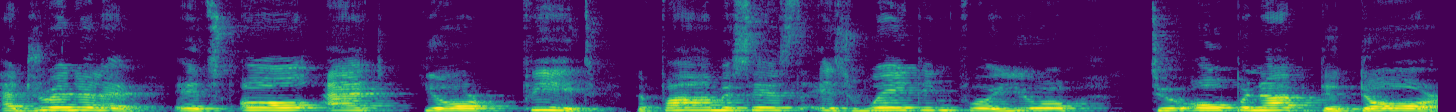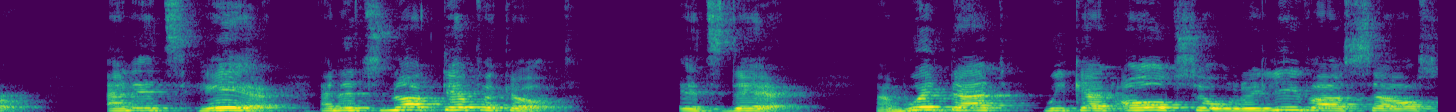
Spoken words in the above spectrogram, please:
adrenaline, it's all at your feet. The pharmacist is waiting for you to open up the door. And it's here. And it's not difficult. It's there. And with that, we can also relieve ourselves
